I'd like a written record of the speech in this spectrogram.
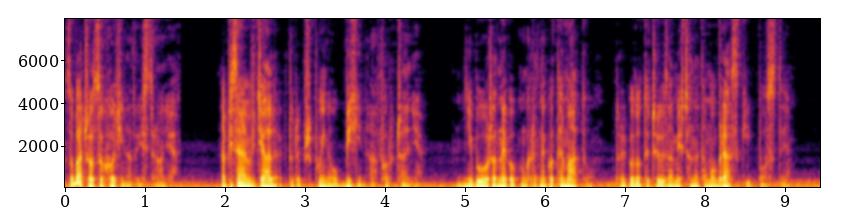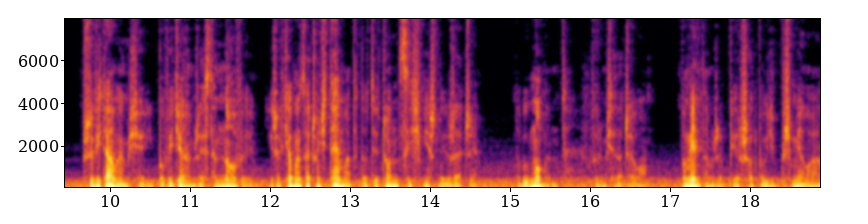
Zobaczę o co chodzi na tej stronie. Napisałem w dziale, który przypominał Bi na Forczanie. Nie było żadnego konkretnego tematu, którego dotyczyły zamieszczane tam obrazki i posty. Przywitałem się i powiedziałem, że jestem nowy i że chciałbym zacząć temat dotyczący śmiesznych rzeczy. To był moment, w którym się zaczęło. Pamiętam, że pierwsza odpowiedź brzmiała:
